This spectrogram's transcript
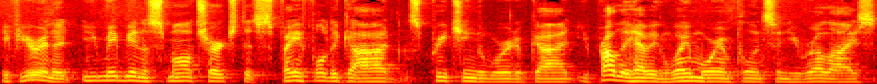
If you're in a, you may be in a small church that's faithful to God, that's preaching the Word of God. You're probably having way more influence than you realize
